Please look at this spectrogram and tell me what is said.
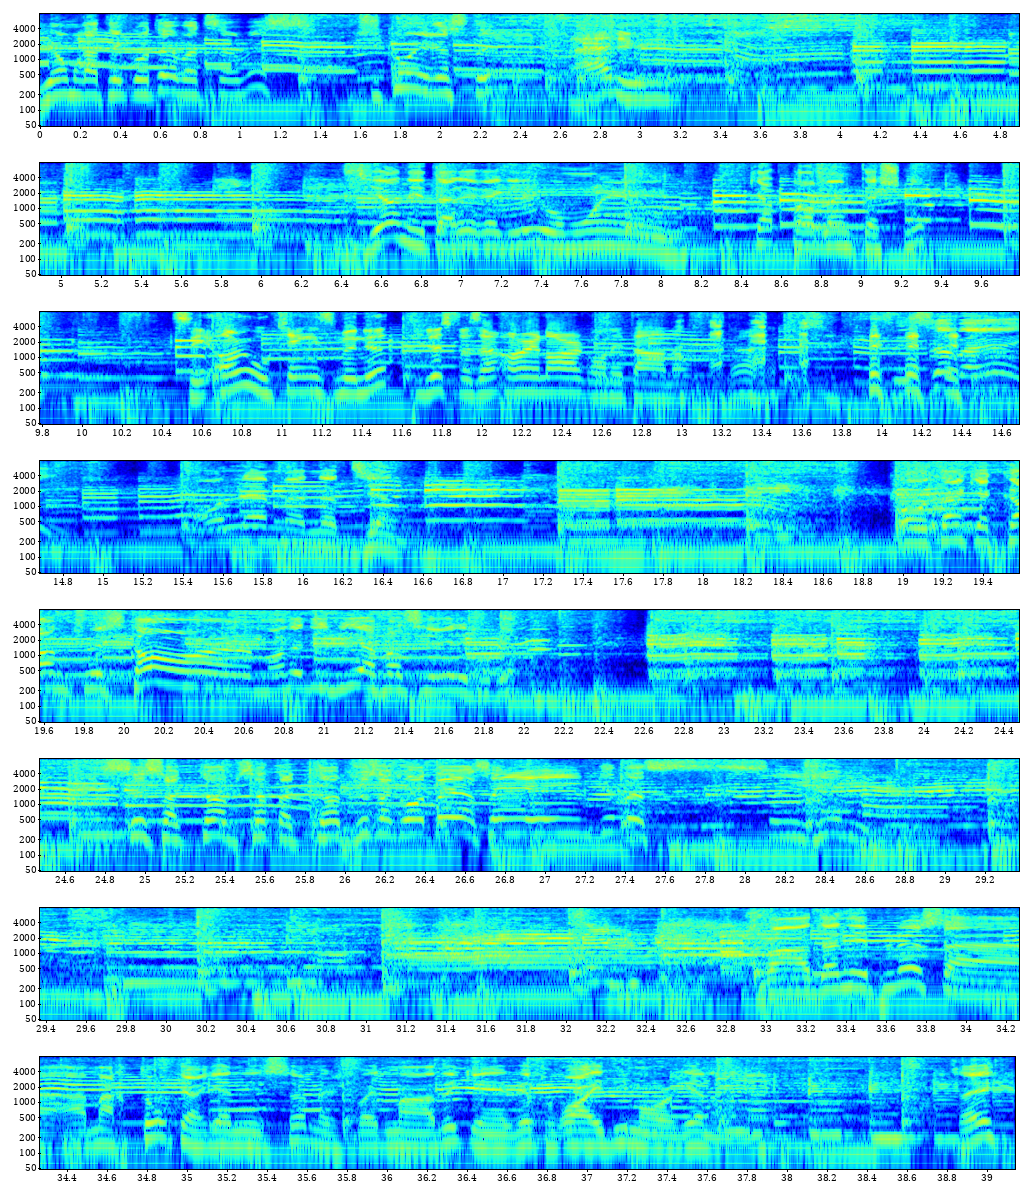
Guillaume Raté-Côté à votre service. Chico est resté. Salut. Diane est allé régler au moins quatre problèmes techniques. C'est 1 ou 15 minutes, puis là, ça faisait 1 heure qu'on était en onde. C'est ça, pareil. On l'aime, notre Diane. Autant que Country Storm. On a des billets à faire tirer, les paupières. 6 octobre, 7 octobre, juste à côté à Saint-Gilles. Saint-Gilles. Je vais en donner plus à, Marteau qui organise ça, mais je vais demander qu'il invite Whitey Morgan. Tu sais?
